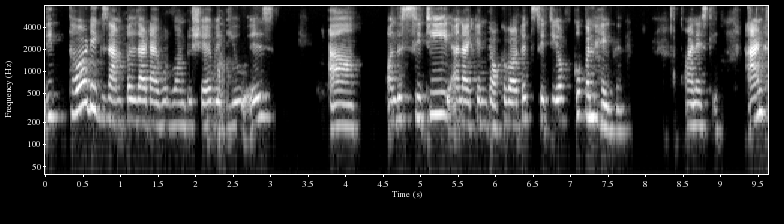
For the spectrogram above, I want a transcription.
The third example that i would want to share with you is uh, on the city, and I can talk about it, city of Copenhagen, honestly. And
